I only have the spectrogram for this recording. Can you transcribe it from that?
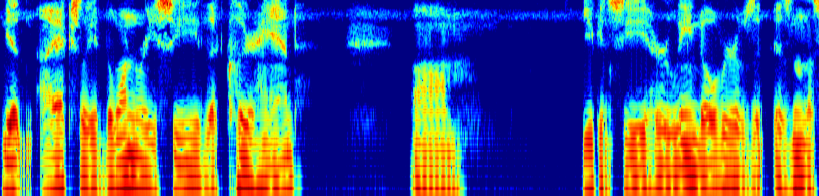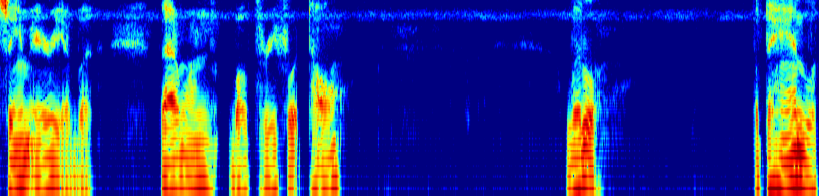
Yet I actually, the one where you see the clear hand, um, you can see her leaned over. It was is in the same area, but that one about three foot tall. Little. But the hand looks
